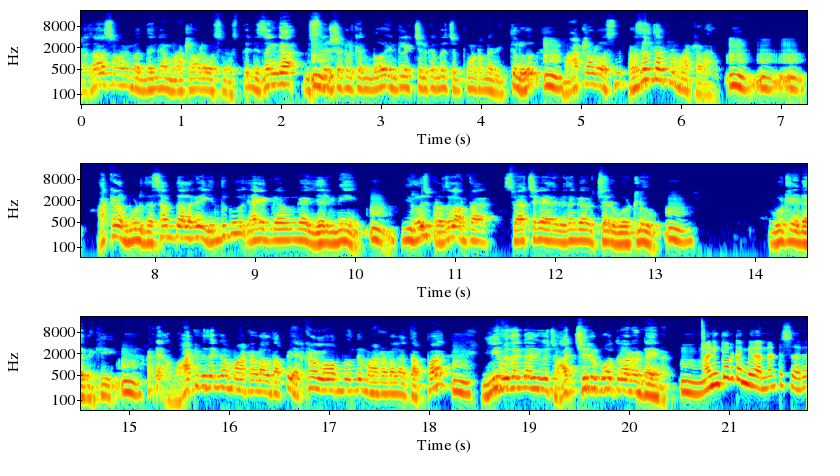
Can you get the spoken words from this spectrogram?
ప్రజాస్వామ్యబద్ధంగా మాట్లాడవలసిన వస్తే నిజంగా విశ్లేషకుల కింద ఇంటలెక్చువల్ కింద చెప్పుకుంటున్న వ్యక్తులు మాట్లాడవలసింది ప్రజల తరపున మాట్లాడాలి. అక్కడ మూడు దశాబ్దాలుగా ఎందుకు ఏకగ్రీవంగా జరిగినాయి? ఈ రోజు ప్రజలు అంత స్వేచ్ఛగా విధంగా వచ్చారు ఓట్లు? ఉమ్, ఓట్లు వేయడానికి ఉమ్, అంటే వాటి విధంగా మాట్లాడాలి తప్ప ఎక్కడ లోపం ఉంది మాట్లాడాలి తప్ప. ఈ విధంగా ఆశ్చర్యపోతున్నాడంటే ఆయన. అని ఇంకొకటి మీరు అన్నట్టు సార్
